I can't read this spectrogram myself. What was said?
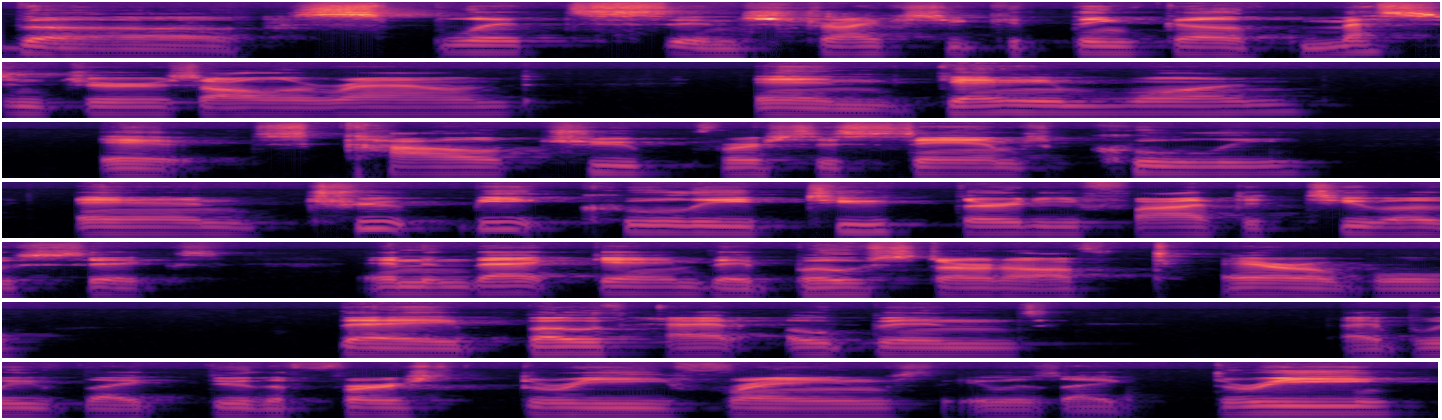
the splits and strikes you could think of, messengers all around. In game one, it's Kyle Troup versus Sam's Cooley. And Troup beat Cooley 235 to 206. And in that game, they both start off terrible. They both had opens. I believe like through the first three frames, it was like three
